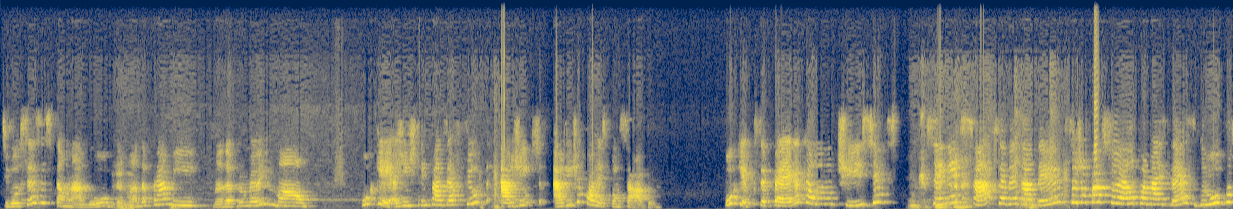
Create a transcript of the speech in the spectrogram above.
Se vocês estão na dúvida, uhum. manda para mim, manda para o meu irmão. Por quê? A gente tem que fazer a filtra. A gente, a gente é corresponsável. Por quê? Porque você pega aquela notícia, você nem né? sabe se é verdadeira, você já passou ela para mais 10 grupos,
